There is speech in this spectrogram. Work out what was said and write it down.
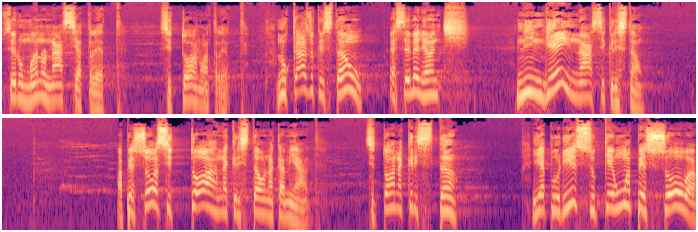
ser humano nasce atleta, se torna um atleta. No caso cristão, é semelhante. Ninguém nasce cristão. A pessoa se torna cristão na caminhada, se torna cristã. E é por isso que uma pessoa,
